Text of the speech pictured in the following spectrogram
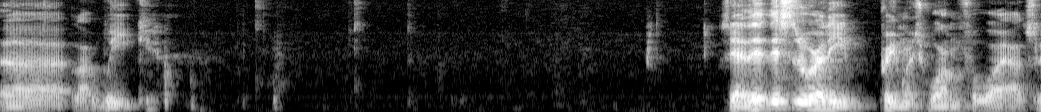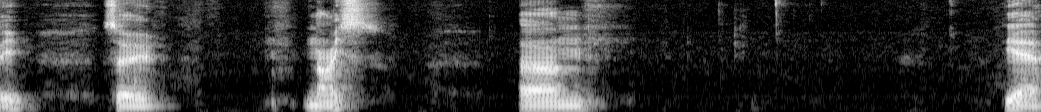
uh, like weak. So yeah, this is already pretty much won for white actually. So nice. Um, yeah,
